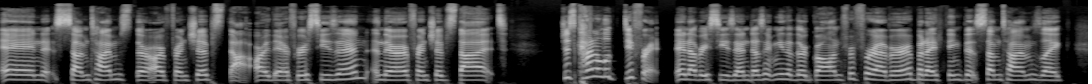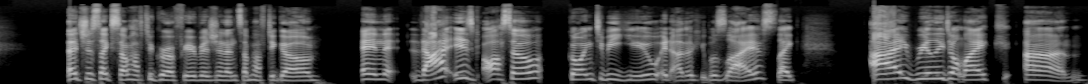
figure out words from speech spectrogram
And sometimes there are friendships that are there for a season, and there are friendships that just kind of look different in every season. Doesn't mean that they're gone for forever, but I think that sometimes, like, it's just like some have to grow for your vision and some have to go. And that is also going to be you in other people's lives. Like, I really don't like um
